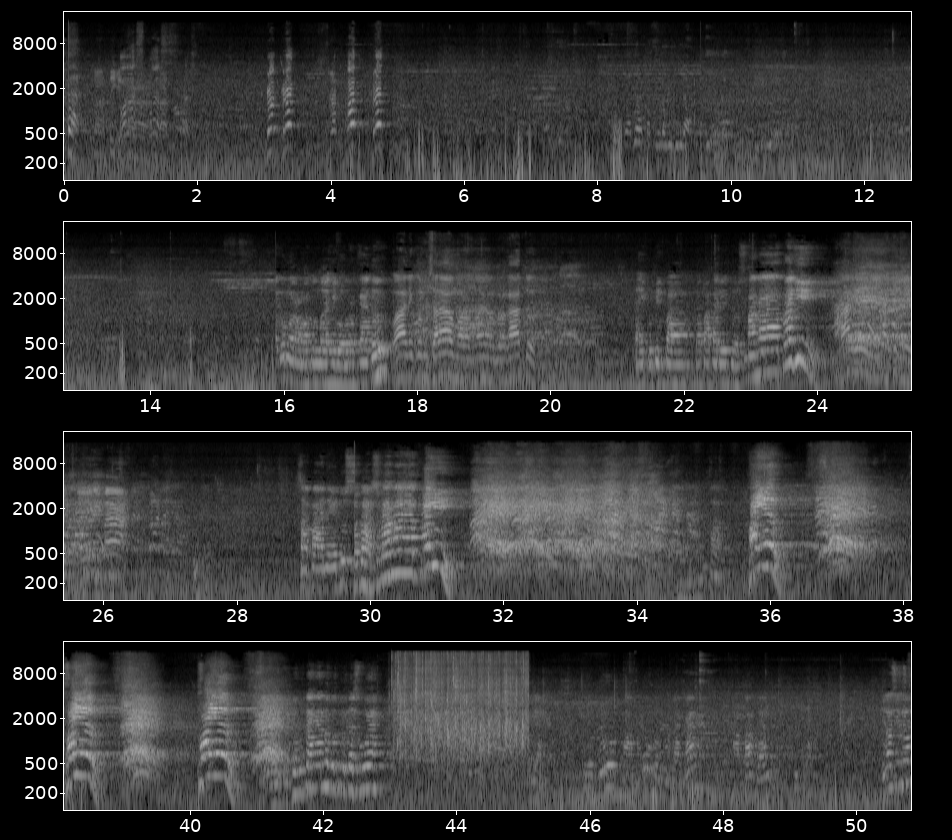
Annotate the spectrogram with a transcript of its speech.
Gerak, gerak. Gerak, gerak. Satu lagi. Assalamualaikum warahmatullahi wabarakatuh. Waalaikumsalam warahmatullahi wabarakatuh. Saya ikutin Pak Bapak tadi itu. Semangat pagi. Pagi. Pagi, Pak. Sapaannya itu coba semangat pagi. Fire. Fire. Fire. Tepuk tangan kita semua. Ya, Itu mampu menggunakan apa dan. Jelas itu?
